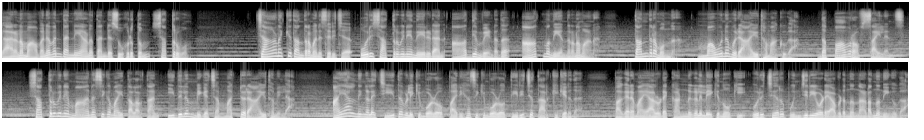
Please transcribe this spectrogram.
കാരണം അവനവൻ തന്നെയാണ് തന്റെ സുഹൃത്തും ശത്രുവും. ചാണക്യതന്ത്രമനുസരിച്ച് ഒരു ശത്രുവിനെ നേരിടാൻ ആദ്യം വേണ്ടത് ആത്മനിയന്ത്രണമാണ്. തന്ത്രമൊന്ന് മൗനമൊരു ആയുധമാക്കുക ദ പവർ ഓഫ് സൈലൻസ് ശത്രുവിനെ മാനസികമായി തളർത്താൻ ഇതിലും മികച്ച മറ്റൊരായുധമില്ല. അയാൾ നിങ്ങളെ ചീത്ത വിളിക്കുമ്പോഴോ പരിഹസിക്കുമ്പോഴോ തിരിച്ച് തർക്കിക്കരുത്. പകരം അയാളുടെ കണ്ണുകളിലേക്ക് നോക്കി ഒരു ചെറു പുഞ്ചിരിയോടെ അവിടുന്ന് നടന്നു നീങ്ങുക.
